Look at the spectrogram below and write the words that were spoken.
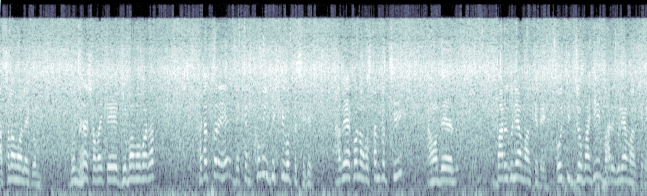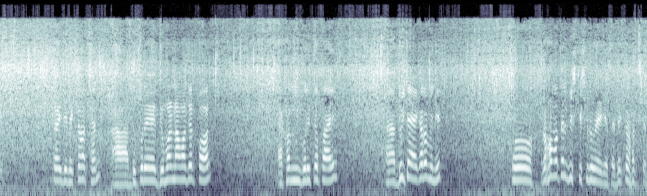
আসসালামু আলাইকুম। বন্ধুরা, সবাইকে জুমা মোবারক। হঠাৎ করে দেখছেন খুবই বৃষ্টি পড়তেছে। আমি এখন অবস্থান করছি আমাদের বারুগুনিয়া মার্কেটে, ঐতিহ্যবাহী বারুগুনিয়া মার্কেটে। তো এই যে দেখতে পাচ্ছেন দুপুরে জুমার নামাজের পর এখন গড়িতে প্রায় দুইটা এগারো মিনিট। তো রহমতের বৃষ্টি শুরু হয়ে গেছে, দেখতে পাচ্ছেন।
